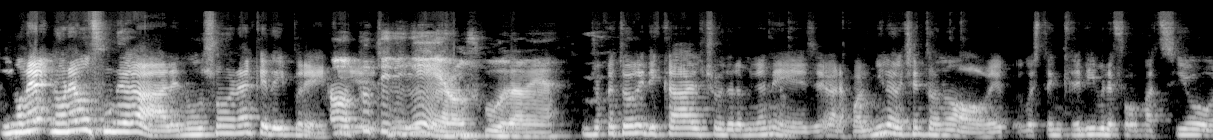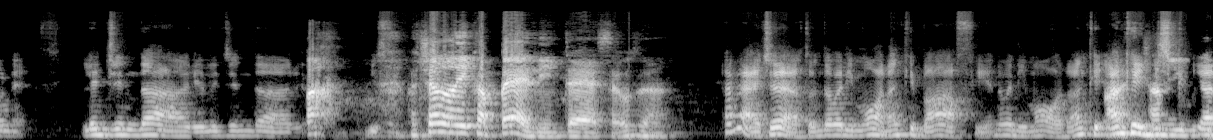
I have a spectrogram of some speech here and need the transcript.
non, è, non, è, un funerale, non sono neanche dei preti. Sono tutti di nero, scusami. Giocatori di calcio della milanese. Guarda qua, il 1909, questa incredibile formazione leggendaria, leggendaria. Ma, ma c'hanno dei cappelli in testa, cos'è? Eh beh, certo, andava di moda, anche i baffi, andava di moda, anche, ah, anche gli, i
